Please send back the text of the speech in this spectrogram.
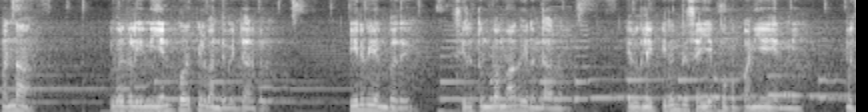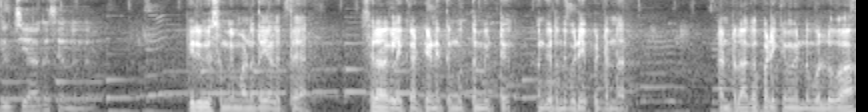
மன்னா இவர்கள் இனி என் பொறுப்பில் வந்துவிட்டார்கள் பிரிவு என்பது சிறு துன்பமாக இருந்தாலும் இவர்களை பிரிந்து செய்யப் போகும் பணியை எண்ணி மகிழ்ச்சியாக செல்லுங்கள். பிரிவு சுமை மனதை அழுத்த சிறார்களை கட்டியணைத்து முத்தமிட்டு அங்கிருந்து விடைபெற்றனர். நன்றாக படிக்க வேண்டும் வள்ளுவா.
